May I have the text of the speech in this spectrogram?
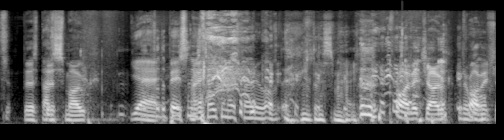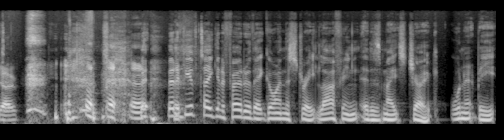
t- Bit, of, bit of smoke. yeah, For the a bit of person who's taking that photo of the, this mate. Private joke. Private joke. but, but if you've taken a photo of that guy in the street laughing at his mate's joke, wouldn't it be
